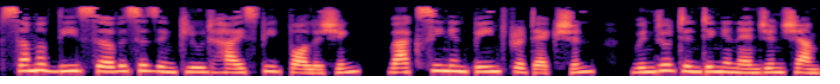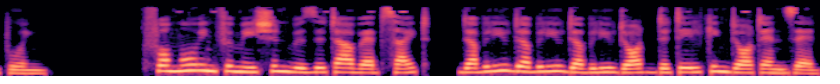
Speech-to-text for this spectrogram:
Some of these services include high speed polishing, waxing and paint protection, window tinting and engine shampooing. For more information visit our website www.detailking.nz.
